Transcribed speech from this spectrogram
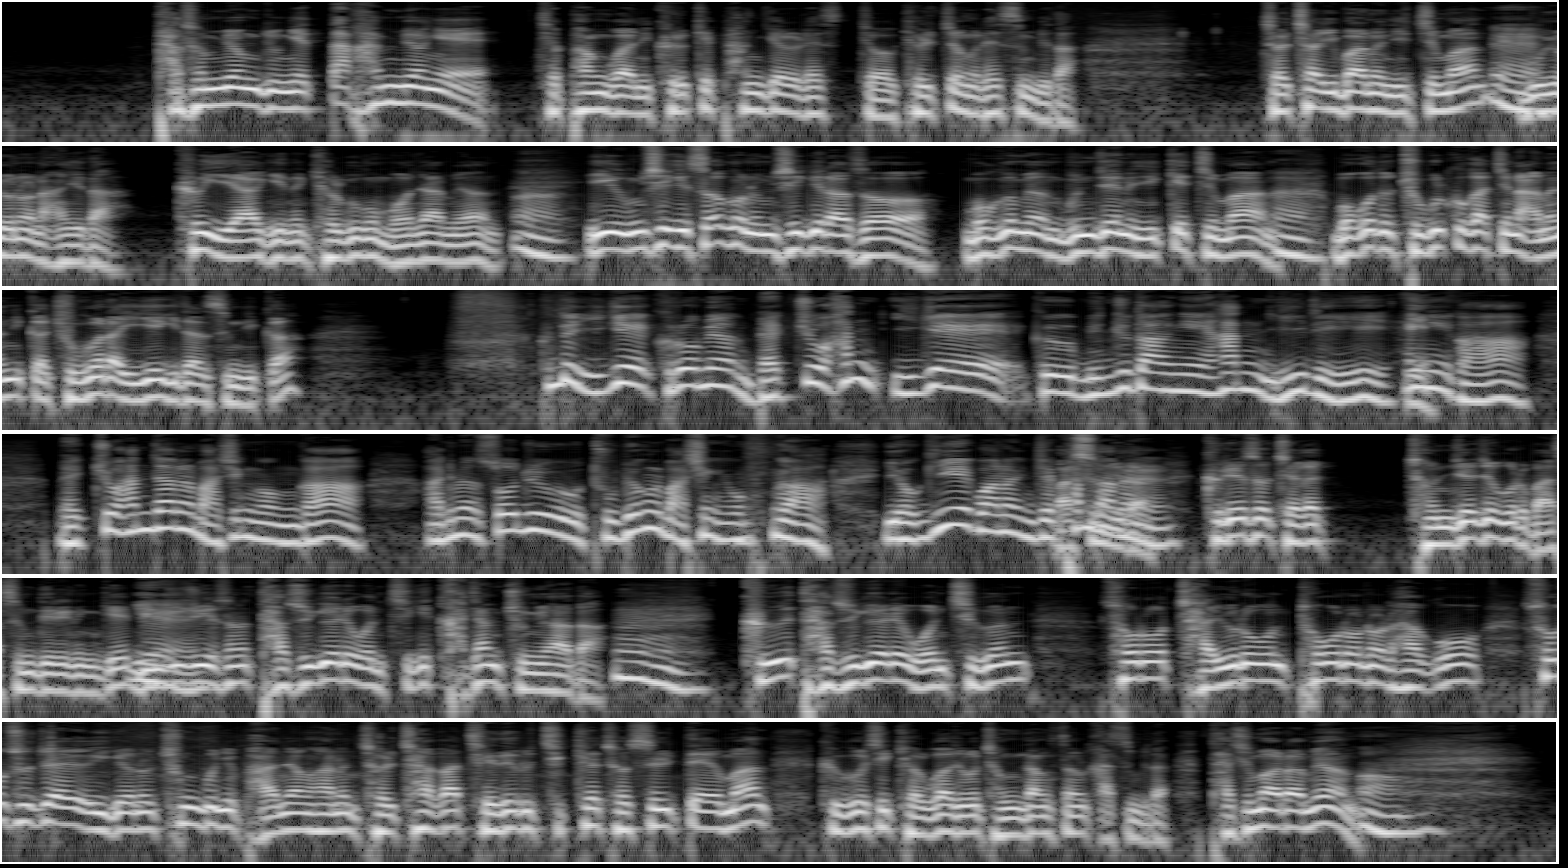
다섯 명 중에 딱 한 명의 재판관이 그렇게 판결을 했, 저 결정을 했습니다. 절차 위반은 있지만 예. 무효는 아니다. 그 이야기는 결국은 뭐냐면 예. 이 음식이 썩은 음식이라서 먹으면 문제는 있겠지만 예. 먹어도 죽을 것 같지는 않으니까 죽어라 이 얘기지 않습니까? 근데 이게 그러면 맥주 한 이게 그 민주당이 한 일이 행위가 예. 맥주 한 잔을 마신 건가 아니면 소주 두 병을 마신 건가 여기에 관한 이제 맞습니다. 판단을 그래서 제가 전제적으로 말씀드리는 게 예. 민주주의에서는 예. 다수결의 원칙이 가장 중요하다. 음. 그 다수결의 원칙은 서로 자유로운 토론을 하고 소수자의 의견을 충분히 반영하는 절차가 제대로 지켜졌을 때만 그것이 결과적으로 정당성을 갖습니다. 다시 말하면 어.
